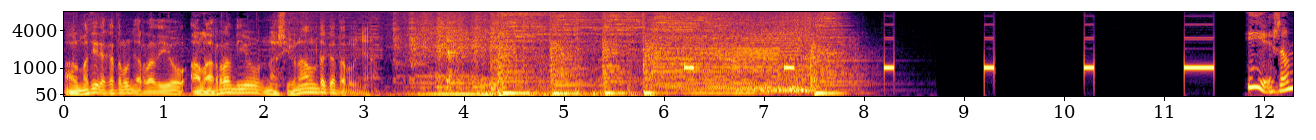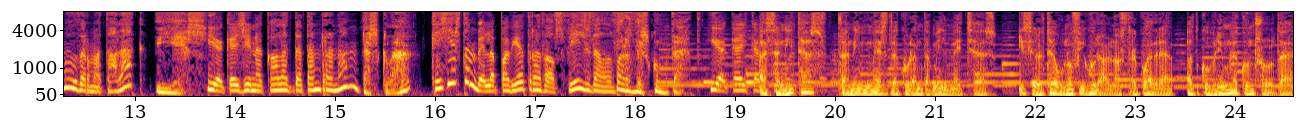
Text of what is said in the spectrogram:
al matí de Catalunya Ràdio a la Ràdio Nacional de Catalunya. I és el meu dermatòleg? I és. I aquell ginecòleg de tant renom? És clar, Que hi és també la pediatra dels fills dels... per descomptat. I aquell que... A Sanitas tenim més de 40.000 metges i si el teu no figura al nostre quadre, et cobrim la consulta.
